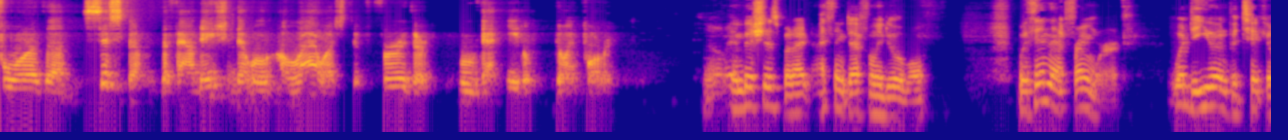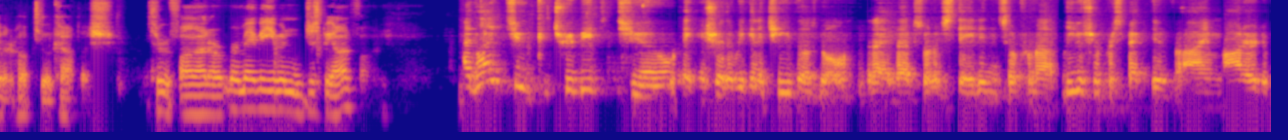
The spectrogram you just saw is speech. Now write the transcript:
for the system, the foundation that will allow us to further move that needle going forward. ambitious, but I, I think definitely doable. Within that framework, what do you in particular hope to accomplish through FON or, or maybe even just beyond FON? I'd like to contribute to making sure that we can achieve those goals that I've, I've, sort of stated. And so, from a leadership perspective, I'm honored and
